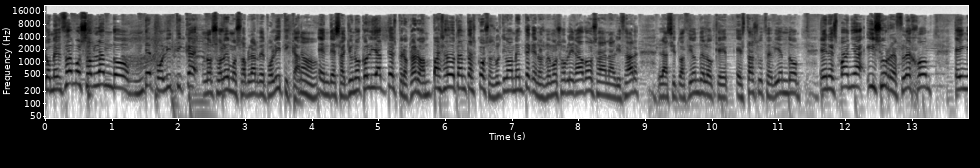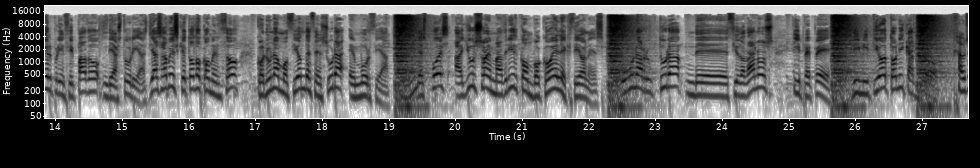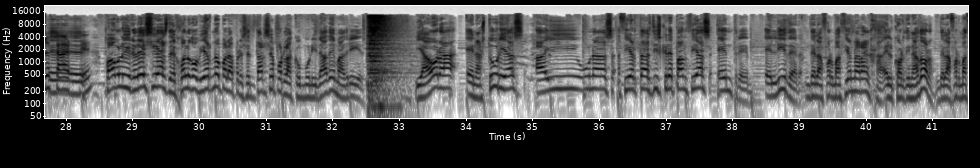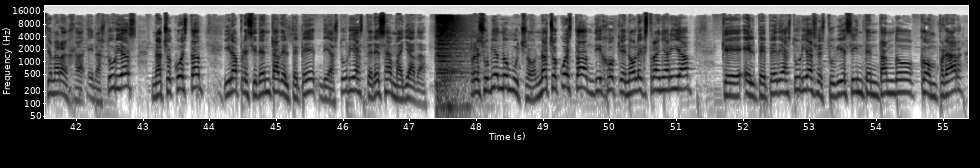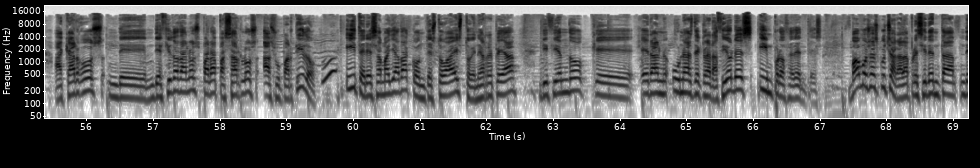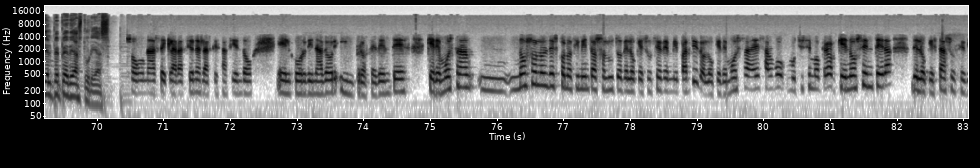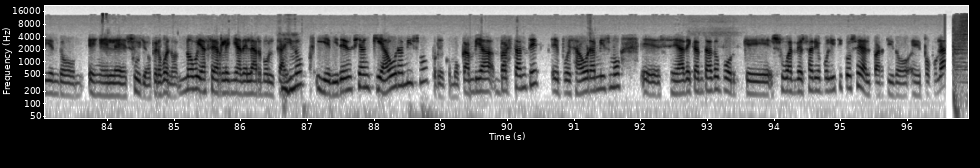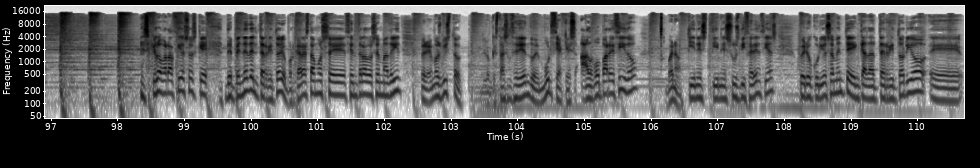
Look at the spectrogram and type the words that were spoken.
Comenzamos hablando de política, no solemos hablar de política No. en Desayuno con Liantes, pero claro, han pasado tantas cosas últimamente que nos vemos obligados a analizar la situación de lo que está sucediendo en España y su reflejo en el Principado de Asturias. Ya sabéis que todo comenzó con una moción de censura en Murcia. Después, Ayuso en Madrid convocó elecciones. Hubo una ruptura de Ciudadanos y PP. Dimitió Tony Cantó. House of Cards, ¿eh? Pablo Iglesias dejó el gobierno para presentarse por la Comunidad de Madrid. Y ahora, en Asturias, hay unas ciertas discrepancias entre el líder de la formación naranja, el coordinador de la formación naranja en Asturias, Nacho Cuesta, y la presidenta del PP de Asturias, Teresa Mayada. Resumiendo mucho, Nacho Cuesta dijo que no le extrañaría que el PP de Asturias estuviese intentando comprar a cargos de, de ciudadanos para pasarlos a su partido. Y Teresa Mayada contestó a esto en RPA diciendo que eran unas declaraciones improcedentes. Vamos a escuchar a la presidenta del PP de Asturias. Son unas declaraciones las que está haciendo el coordinador improcedentes que demuestran mm, no solo el desconocimiento absoluto de lo que sucede en mi partido, lo que demuestra es algo muchísimo peor, que no se entera de lo que está sucediendo en el eh, suyo. Pero bueno, no voy a hacer leña del árbol caído y evidencian que ahora mismo, porque como cambia bastante, eh, pues ahora mismo eh, se ha decantado porque su adversario político sea el Partido eh, Popular. Es que lo gracioso es que depende del territorio, porque ahora estamos eh, centrados en Madrid, pero hemos visto lo que está sucediendo en Murcia, que es algo parecido. Bueno, tiene, tiene sus diferencias, pero curiosamente en cada territorio eh,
